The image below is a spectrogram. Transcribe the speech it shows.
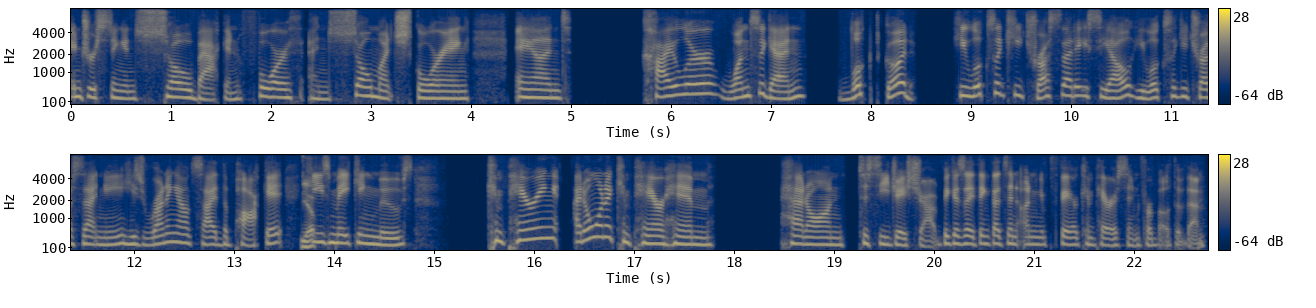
interesting and so back and forth and so much scoring. And Kyler, once again, looked good. He looks like he trusts that ACL. He looks like he trusts that knee. He's running outside the pocket. Yep. He's making moves. Comparing, I don't want to compare him head on to CJ Stroud because I think that's an unfair comparison for both of them.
